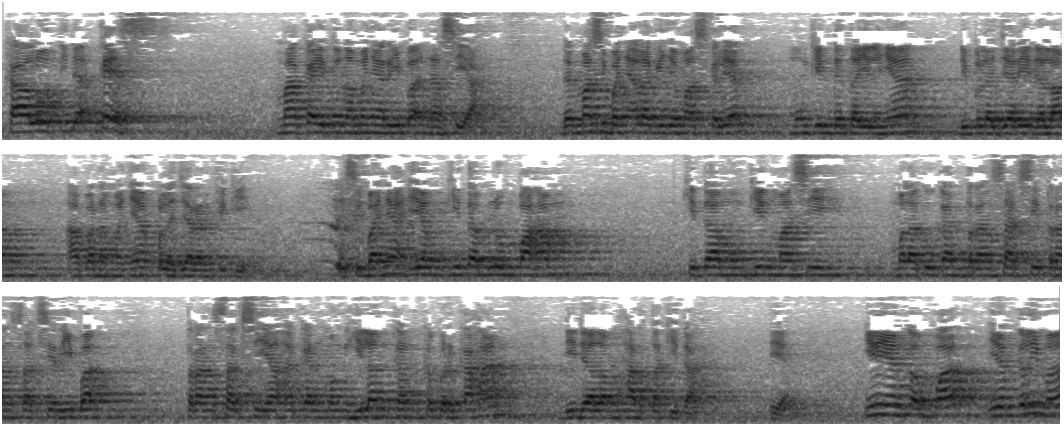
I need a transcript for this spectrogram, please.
Kalau tidak cash, maka itu namanya riba nasiah. Dan masih banyak lagi jemaah sekalian, mungkin detailnya dipelajari dalam apa namanya pelajaran fikih. Masih banyak yang kita belum paham, kita mungkin masih melakukan transaksi-transaksi riba, transaksi yang akan menghilangkan keberkahan di dalam harta kita. Iya. Ini yang keempat, yang kelima,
